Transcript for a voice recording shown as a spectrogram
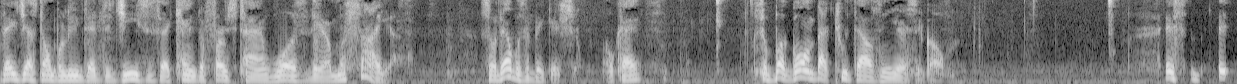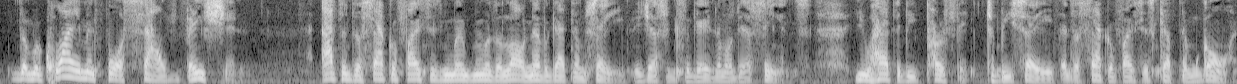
They just don't believe that the Jesus that came the first time was their Messiah. So that was a big issue, okay? So, but going back 2,000 years ago, it's it, the requirement for salvation after the sacrifices, remember the law never got them saved. It just forgave them of their sins. You had to be perfect to be saved, and the sacrifices kept them going.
